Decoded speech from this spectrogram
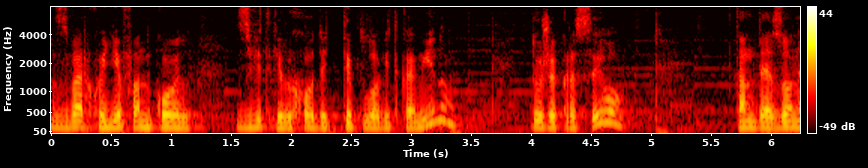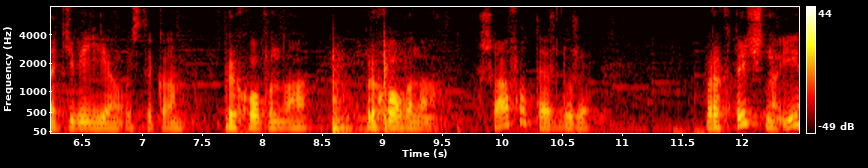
Зверху є фанкойл, звідки виходить тепло від каміну. Дуже красиво. Там, де зона ТВ є ось така прихована, прихована шафа, теж дуже практично і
